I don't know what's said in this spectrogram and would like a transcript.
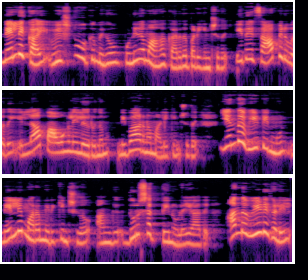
நெல்லிக்காய் விஷ்ணுவுக்கு மிகவும் புனிதமாக கருதப்படுகின்றது. இதை சாப்பிடுவது எல்லா பாவங்களிலிருந்தும் நிவாரணம் அளிக்கின்றது. எந்த வீட்டின் முன் நெல்லி மரம் இருக்கின்றதோ அங்கு துர்சக்தி நுழையாது. அந்த வீடுகளில்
